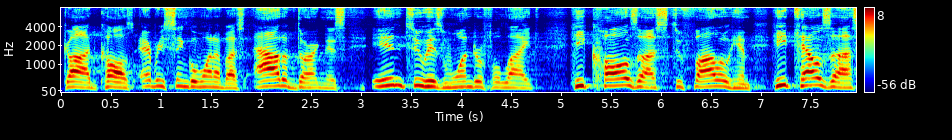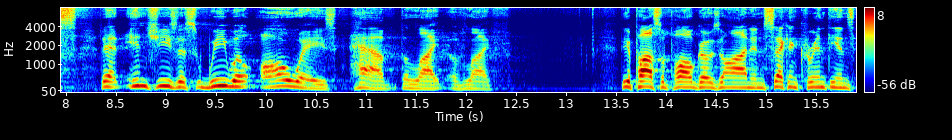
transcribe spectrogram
God calls every single one of us out of darkness into His wonderful light. He calls us to follow Him. He tells us that in Jesus we will always have the light of life. The Apostle Paul goes on in 2 Corinthians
